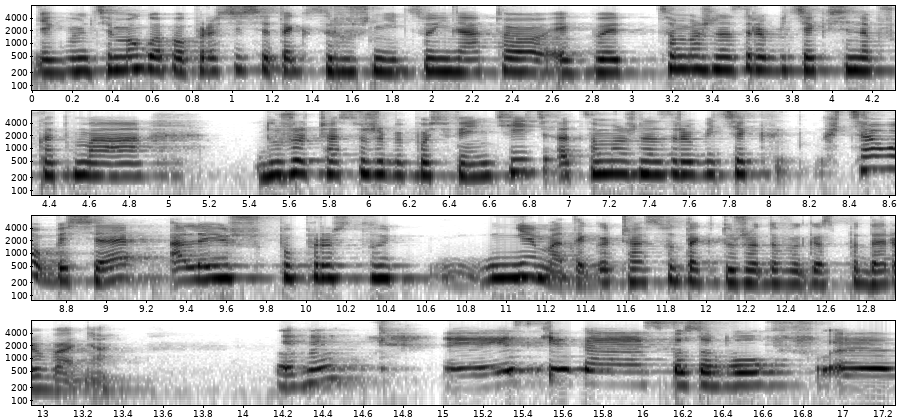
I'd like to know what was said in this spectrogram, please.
jakbym cię mogła poprosić się tak zróżnicuj na to, jakby co można zrobić, jak się na przykład ma dużo czasu, żeby poświęcić, a co można zrobić, jak chciałoby się, ale już po prostu nie ma tego czasu tak dużo do wygospodarowania. Mhm. Jest kilka sposobów e,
